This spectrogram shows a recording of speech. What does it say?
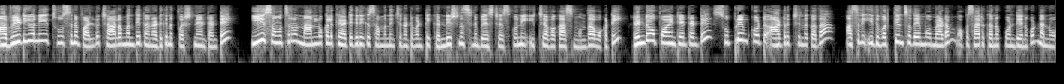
ఆ వీడియోని చూసిన వాళ్ళు చాలా మంది నన్ను అడిగిన క్వశ్చన్ ఏంటంటే ఈ సంవత్సరం నాన్ లోకల్ కేటగిరీకి సంబంధించినటువంటి కండిషన్స్ని బేస్ చేసుకుని ఇచ్చే అవకాశం ఉందా? ఒకటి. రెండవ పాయింట్ ఏంటంటే సుప్రీంకోర్టు ఆర్డర్ ఇచ్చింది కదా అసలు ఇది వర్తించదేమో మేడం? ఒకసారి కనుక్కోండి అని కూడా నన్ను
